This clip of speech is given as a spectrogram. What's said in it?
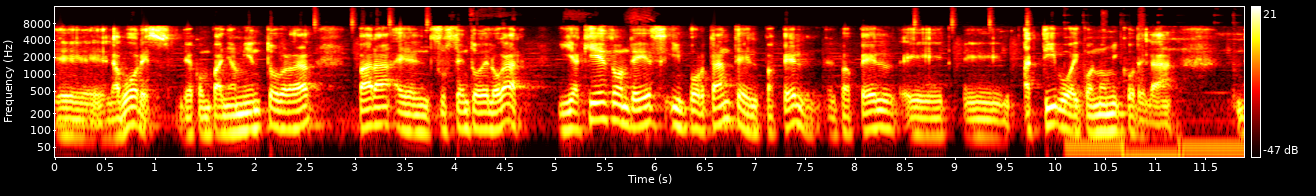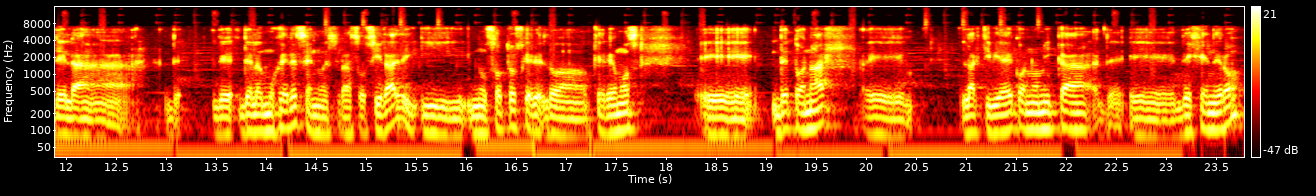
eh, labores de acompañamiento, ¿verdad?, para el sustento del hogar. Y aquí es donde es importante el papel, el papel eh, activo económico de la, de la, de, las mujeres en nuestra sociedad y, nosotros lo queremos detonar la actividad económica de, género,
